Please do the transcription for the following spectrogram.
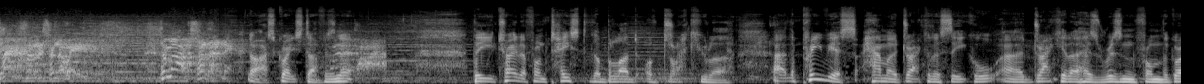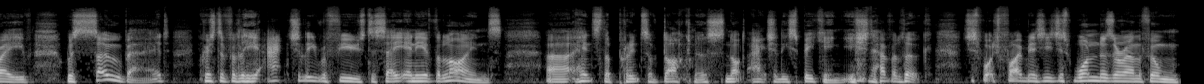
Braxton, listen to me! The marks on her neck! Oh, that's great stuff, isn't it? The trailer from Taste the Blood of Dracula. Uh, the previous Hammer Dracula sequel, uh, Dracula Has Risen from the Grave, was so bad, Christopher Lee actually refused to say any of the lines. Uh, hence the Prince of Darkness not actually speaking. You should have a look. Just watch five minutes. He just wanders around the film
